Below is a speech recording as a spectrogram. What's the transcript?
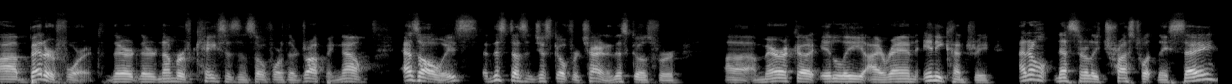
uh, better for it. Their their number of cases and so forth are dropping now. As always, and this doesn't just go for China. This goes for uh, America, Italy, Iran, any country. I don't necessarily trust what they say.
